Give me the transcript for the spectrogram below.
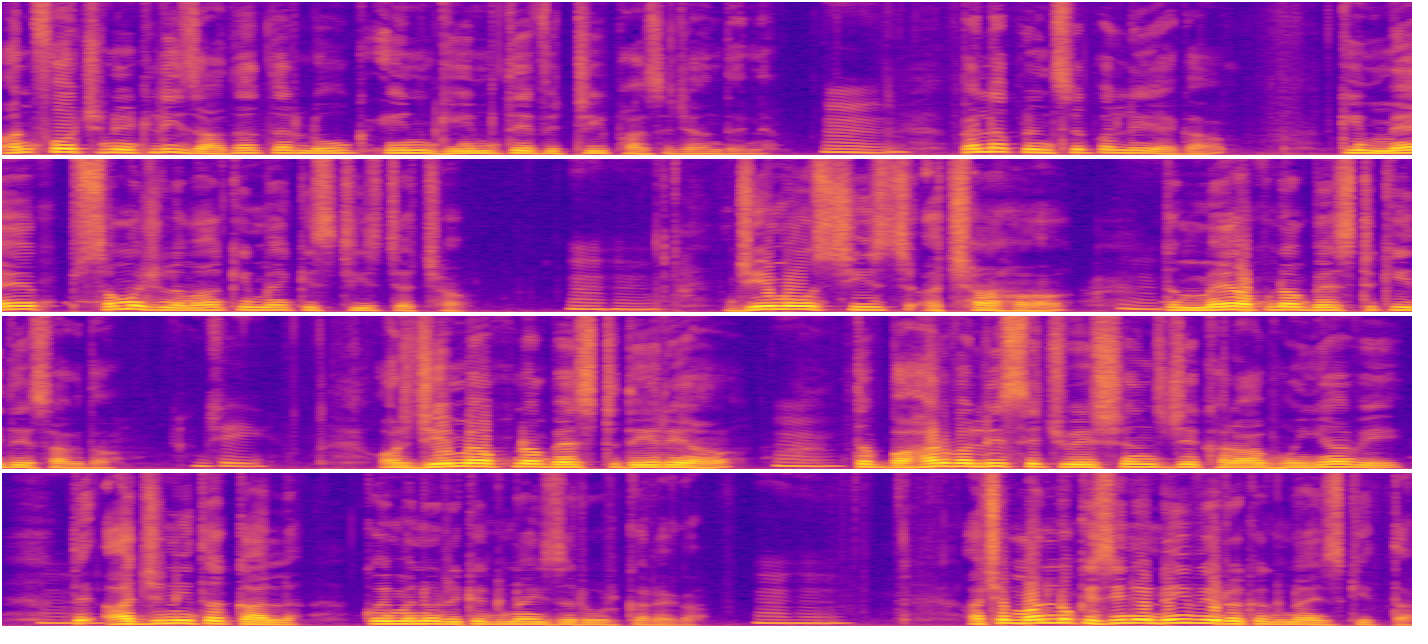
ਅਨਫੋਰਚੂਨੇਟਲੀ ਜ਼ਿਆਦਾਤਰ ਲੋਕ ਇਨ ਗੇਮ ਦੇ ਵਿੱਚ ਹੀ ਫਸ ਜਾਂਦੇ ਨੇ। ਹਮ ਪਹਿਲਾ ਪ੍ਰਿੰਸੀਪਲ ਇਹ ਹੈਗਾ ਕਿ ਮੈਂ ਸਮਝ ਲਵਾਂ ਕਿ ਮੈਂ ਕਿਸ ਚੀਜ਼ 'ਚ ਅੱਛਾ। ਹਮ ਹਮ ਜੇ ਮੈਂ ਉਸ ਚੀਜ਼ 'ਚ ਅੱਛਾ ਹਾਂ ਤਾਂ ਮੈਂ ਆਪਣਾ ਬੈਸਟ ਕੀ ਦੇ ਸਕਦਾ? ਜੀ। ਔਰ ਜੇ ਮੈਂ ਆਪਣਾ ਬੈਸਟ ਦੇ ਰਿਹਾ ਤਾਂ ਬਾਹਰ ਵਾਲੀ ਸਿਚੁਏਸ਼ਨਸ ਜੇ ਖਰਾਬ ਹੋਈਆਂ ਵੀ ਤੇ ਅੱਜ ਨਹੀਂ ਤਾਂ ਕੱਲ ਕੋਈ ਮੈਨੂੰ ਰਿਕਗਨਾਈਜ਼ ਜ਼ਰੂਰ ਕਰੇਗਾ। ਹਮ ਹਮ ਅੱਛਾ ਮੰਨ ਲਓ ਕਿਸੇ ਨੇ ਨਹੀਂ ਵੀ ਰਿਕਗਨਾਈਜ਼ ਕੀਤਾ।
